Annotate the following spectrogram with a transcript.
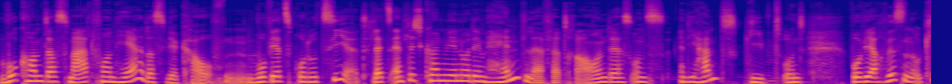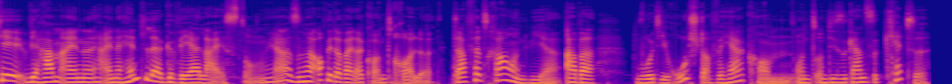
Wo kommt das Smartphone her, das wir kaufen? Wo wird es produziert? Letztendlich können wir nur dem Händler vertrauen, der es uns in die Hand gibt und wo wir auch wissen, okay, wir haben eine, eine Händlergewährleistung, ja, sind wir auch wieder bei der Kontrolle. Da vertrauen wir. Aber wo die Rohstoffe herkommen und, und diese ganze Kette,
